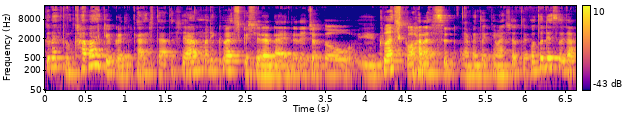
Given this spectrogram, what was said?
少なくともカバー曲に関して私あんまり詳しく知らないので、ちょっと詳しくお話しするのやめときましょうということですが、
